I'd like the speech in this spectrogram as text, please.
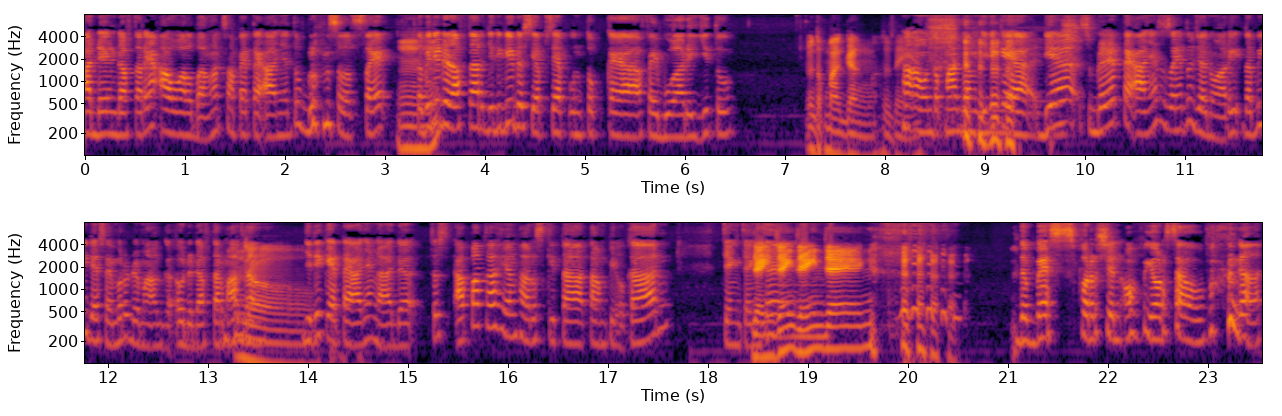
ada yang daftarnya awal banget sampai TA-nya tuh belum selesai. Mhm. Tapi dia udah daftar, jadi dia udah siap-siap untuk kayak Februari gitu. Untuk magang maksudnya. Nah, untuk magang. Jadi kayak dia sebenarnya TA-nya selesai itu Januari, tapi Desember udah maga, udah daftar magang. No. Jadi kayak TA-nya nggak ada. Terus apakah yang harus kita tampilkan? Jeng jeng jeng jeng jeng jeng. the best version of yourself enggak lah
